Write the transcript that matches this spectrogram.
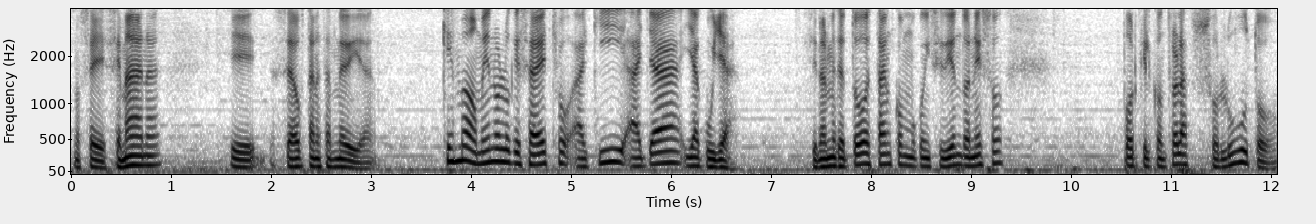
no sé, semana, eh, se adoptan estas medidas. ¿Qué es más o menos lo que se ha hecho aquí, allá y acullá? Finalmente todos están como coincidiendo en eso porque el control absoluto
